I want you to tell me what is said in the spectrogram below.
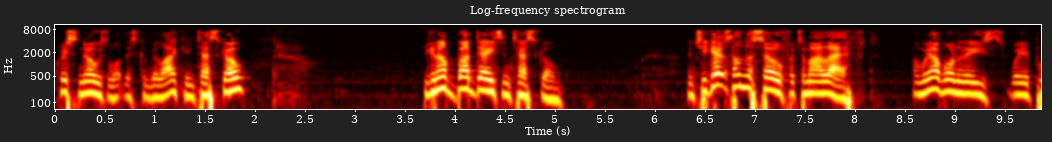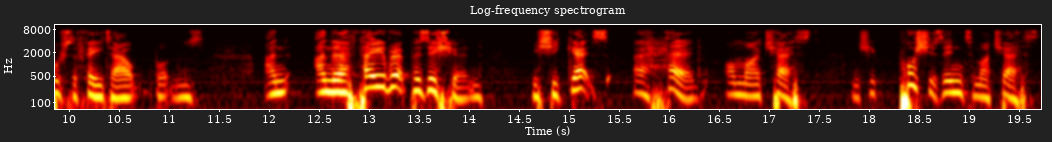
Chris knows what this can be like in Tesco. You can have bad days in Tesco. And she gets on the sofa to my left, and we have one of these where you push the feet out buttons. And, and the favourite position is she gets her head on my chest, and she pushes into my chest,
